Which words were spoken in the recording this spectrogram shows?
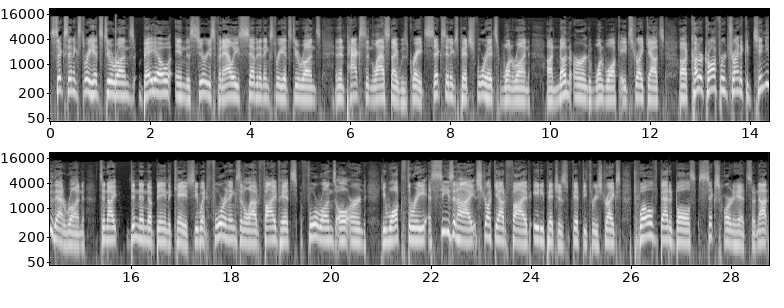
six innings, three hits, two runs. Bello in the series finale, seven innings, three hits, two runs. And then Paxton last night was great. Six innings pitched, four hits, one run. Uh, none earned, one walk, eight strikeouts. Uh, Kutter Crawford trying to continue that run tonight didn't end up being the case. He went four innings and allowed five hits, four runs, all earned. He walked three, a season high, struck out five, 80 pitches, 53 strikes, 12 batted balls, six hard hits. So not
